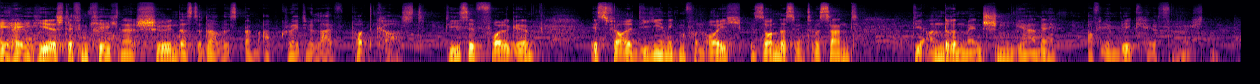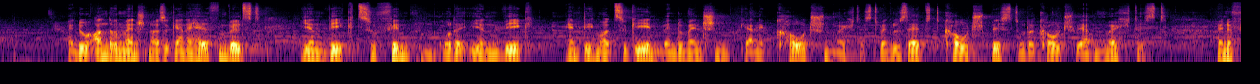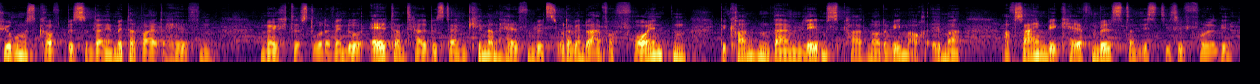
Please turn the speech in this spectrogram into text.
Hey, hey, hier ist Steffen Kirchner. Schön, dass du da bist beim Upgrade Your Life Podcast. Diese Folge ist für all diejenigen von euch besonders interessant, die anderen Menschen gerne auf ihrem Weg helfen möchten. Wenn du anderen Menschen also gerne helfen willst, ihren Weg zu finden oder ihren Weg endlich mal zu gehen, wenn du Menschen gerne coachen möchtest, wenn du selbst Coach bist oder Coach werden möchtest, wenn du Führungskraft bist und deinen Mitarbeiter helfen möchtest oder wenn du Elternteil bist, deinen Kindern helfen willst oder wenn du einfach Freunden, Bekannten, deinem Lebenspartner oder wem auch immer auf seinem Weg helfen willst, dann ist diese Folge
